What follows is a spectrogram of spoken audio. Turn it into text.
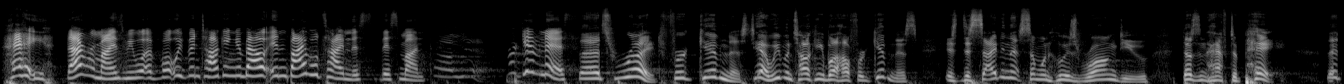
Hey, that reminds me of what we've been talking about in Bible time this this month. Oh, yeah. Forgiveness. That's right. Forgiveness. Yeah, we've been talking about how forgiveness is deciding that someone who has wronged you doesn't have to pay. That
